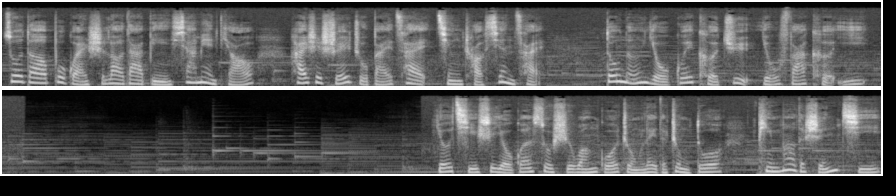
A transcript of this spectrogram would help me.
做到不管是烙大饼、下面条，还是水煮白菜、清炒苋菜，都能有规可矩、有法可依。尤其是有关素食王国种类的众多、品貌的神奇、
